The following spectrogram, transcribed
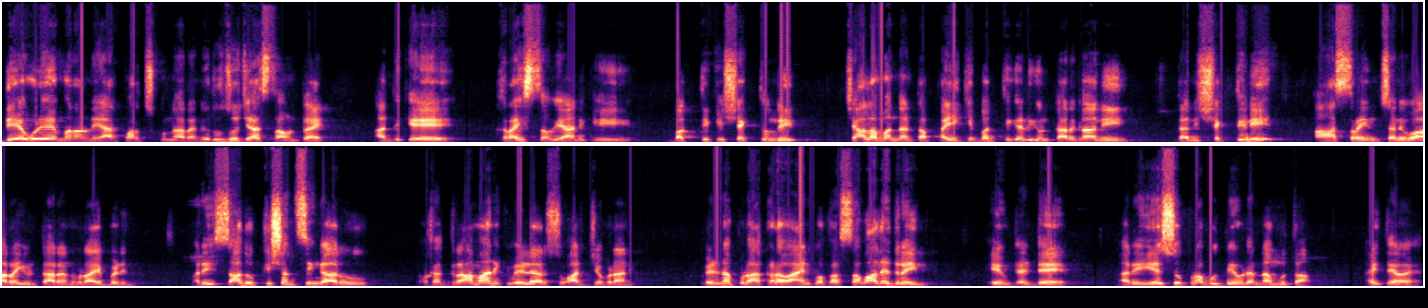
దేవుడే మనల్ని ఏర్పరచుకున్నారని రుజువు చేస్తూ ఉంటాయి. అందుకే క్రైస్తవ్యానికి భక్తికి శక్తి ఉంది. చాలామంది అంట పైకి భక్తి కలిగి ఉంటారు కానీ దాని శక్తిని ఆశ్రయించని వారై ఉంటారని వ్రాయబడింది. మరి సాధు కిషన్ సింగ్ గారు ఒక గ్రామానికి వెళ్ళారు సువార్ చెప్పడానికి వెళ్ళినప్పుడు అక్కడ ఆయనకు ఒక సవాల్ ఎదురైంది. ఏమిటంటే మరి యేసు ప్రభు దేవుడు నమ్ముతాం. అయితే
